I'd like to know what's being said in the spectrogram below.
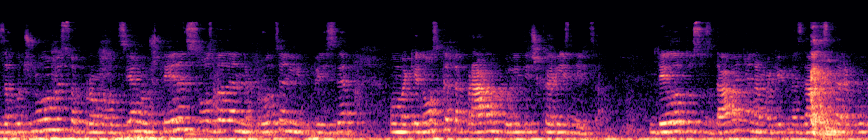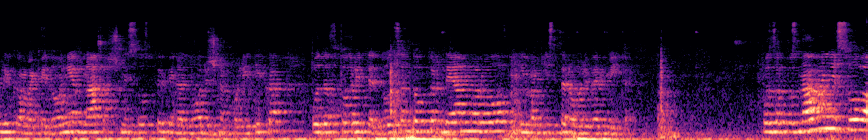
Започнуваме со промоција на уште еден создаден непроценлив присер во македонската правно-политичка ризница – Делото создавање на независна република Македонија внатрешни состојби на дворишна политика од авторите доцент доктор Дејан Маролов и магистар Оливер Митев. По запознавање со ова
